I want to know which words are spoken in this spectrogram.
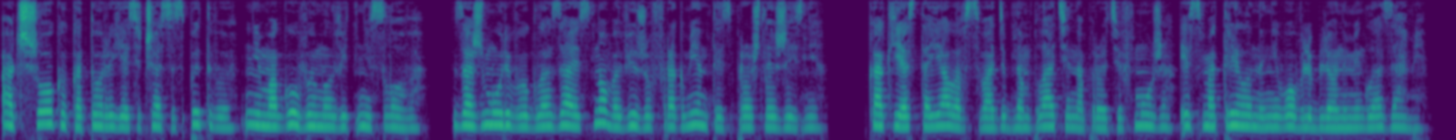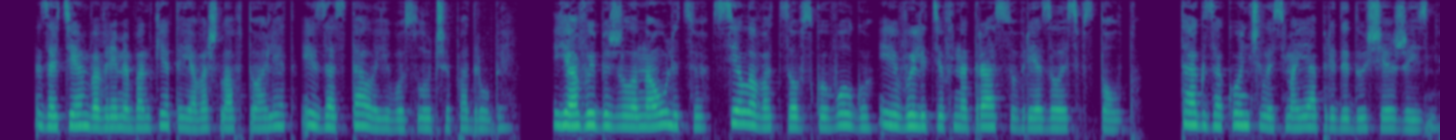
От шока, который я сейчас испытываю, не могу вымолвить ни слова. Зажмуриваю глаза и снова вижу фрагменты из прошлой жизни как я стояла в свадебном платье напротив мужа и смотрела на него влюбленными глазами. Затем, во время банкета, я вошла в туалет и застала его с лучшей подругой. Я выбежала на улицу, села в отцовскую «Волгу» и, вылетев на трассу, врезалась в столб. Так закончилась моя предыдущая жизнь.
